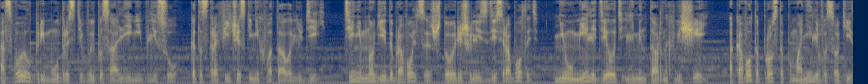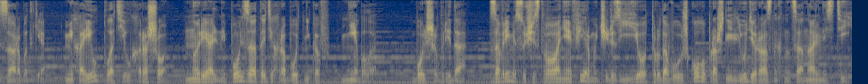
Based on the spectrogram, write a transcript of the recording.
освоил премудрости выпаса оленей в лесу. Катастрофически не хватало людей. Те немногие добровольцы, что решили здесь работать, не умели делать элементарных вещей, а кого-то просто поманили высокие заработки. Михаил платил хорошо, но реальной пользы от этих работников не было. Больше вреда. За время существования фермы через ее трудовую школу прошли люди разных национальностей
